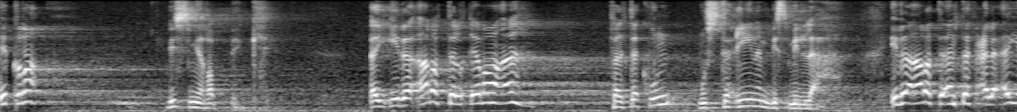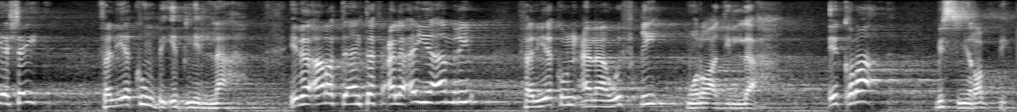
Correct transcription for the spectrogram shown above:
اقرأ باسم ربك. أي إذا أردت القراءة فلتكن مستعينا باسم الله. إذا أردت أن تفعل أي شيء فليكن بإذن الله. إذا أردت أن تفعل أي أمر فليكن على وفق مراد الله. اقرأ باسم ربك.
